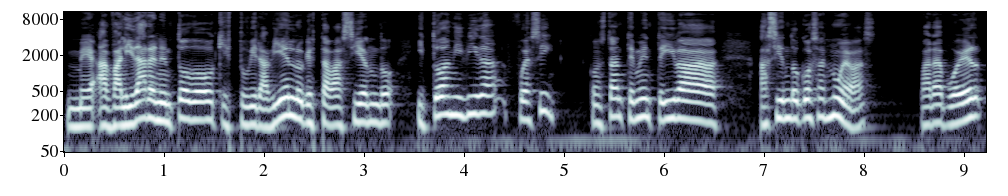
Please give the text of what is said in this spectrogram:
me validaran en todo, que estuviera bien lo que estaba haciendo. Y toda mi vida fue así. Constantemente iba haciendo cosas nuevas para poder,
